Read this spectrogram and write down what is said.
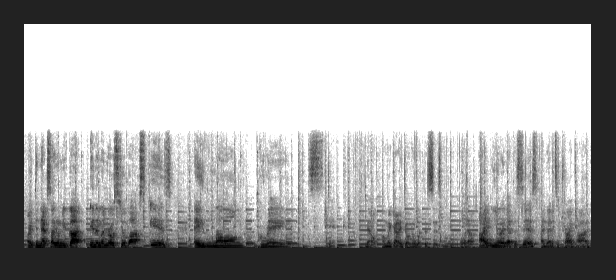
All right, the next item we've got in the Monroe Steele box is a long gray stick. Now, oh my God, I don't know what this is. I'm gonna pull it out. I, you know what I bet this is? I bet it's a tripod.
